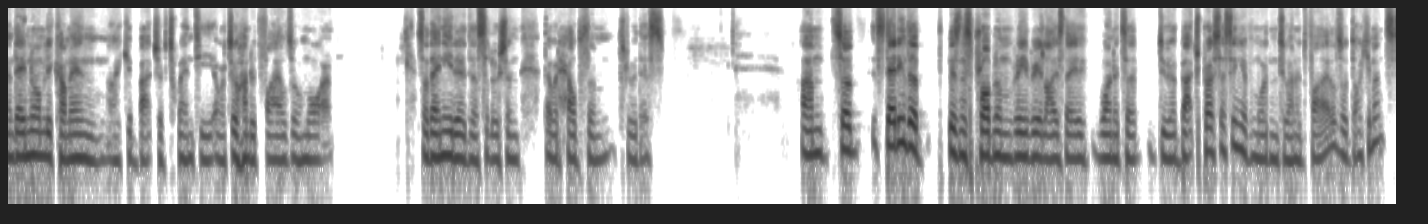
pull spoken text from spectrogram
and they normally come in like a batch of 20 or 200 files or more. So they needed a solution that would help them through this. Um, so stating the business problem, we realized they wanted to do a batch processing of more than 200 files or documents,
